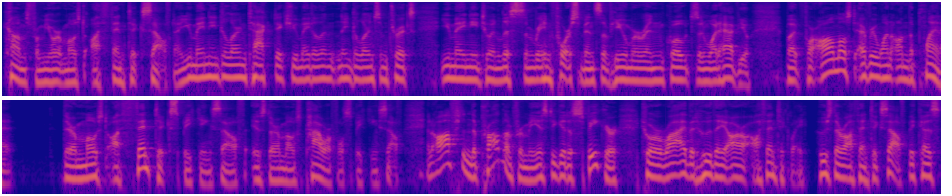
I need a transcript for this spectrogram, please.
comes from your most authentic self. Now, you may need to learn tactics, you may need to learn some tricks, you may need to enlist some reinforcements of humor and quotes and what have you. But for almost everyone on the planet, their most authentic speaking self is their most powerful speaking self. And often the problem for me is to get a speaker to arrive at who they are authentically, who's their authentic self, because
